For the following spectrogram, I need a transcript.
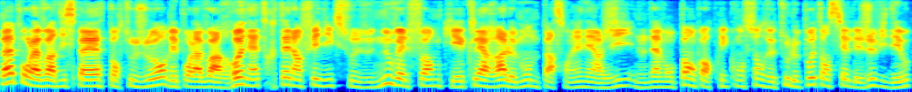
Pas pour la voir disparaître pour toujours, mais pour la voir renaître tel un phénix sous une nouvelle forme qui éclairera le monde par son énergie. Nous n'avons pas encore pris conscience de tout le potentiel des jeux vidéo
